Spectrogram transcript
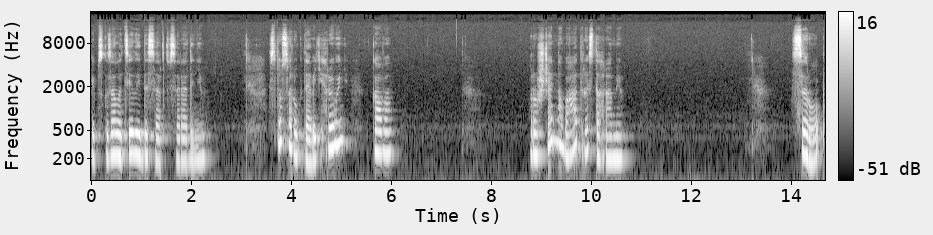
я б сказала, цілий десерт всередині. 149 гривень кава. Розчинна вага 300 грамів. Сироп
